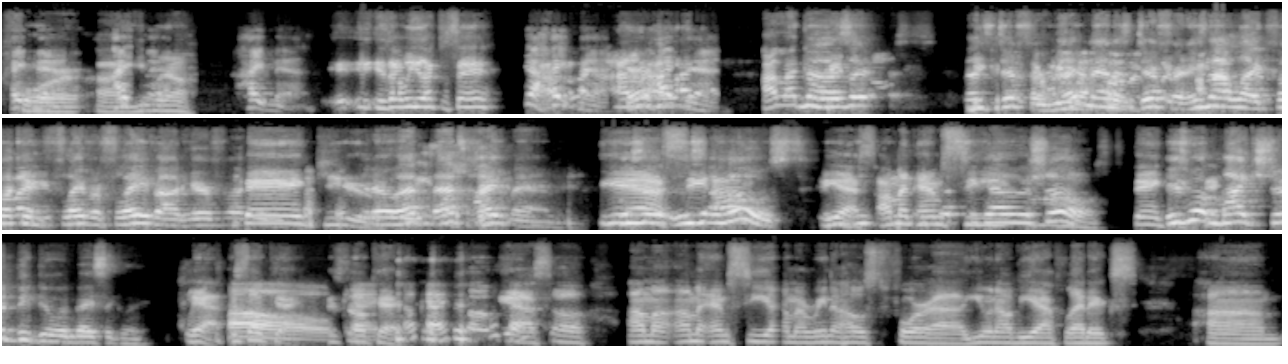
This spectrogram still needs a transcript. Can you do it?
Hype man. for uh, Hype you man. Hype man. Is that what you like to say? Yeah, I- hype man. I- You're a I hype like- man. I like No, arena it's like, that's different. Hype man is different. He's not not like fucking. Flavor Flav out here. Fucking, Thank you. you know that, that's hype man. yeah, he's a, he's see, a I- host. yes, He- I'm an he MC. together the show. host. Thank He's you. what Thank- Mike should be doing, basically. Yeah, it's Oh, okay. It's okay. Okay. So yeah, so I'm a I'm an MC. I'm an arena host for uh, UNLV Athletics, um,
